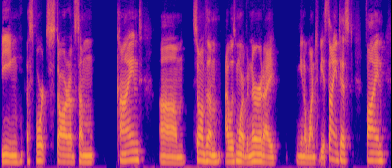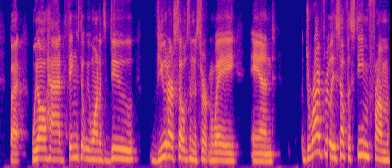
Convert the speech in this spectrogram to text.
being a sports star of some kind. Um, some of them i was more of a nerd. I you know wanted to be a scientist fine. But we all had things that we wanted to do viewed ourselves in a certain way and derived really self-esteem from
